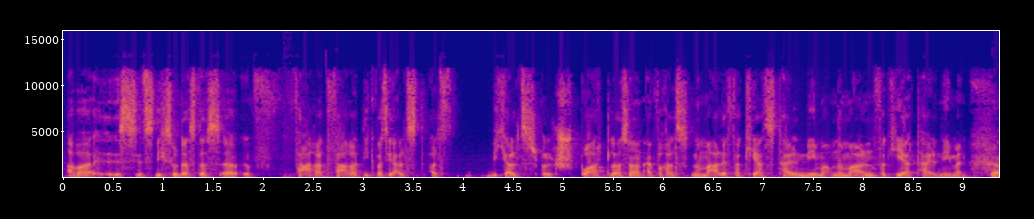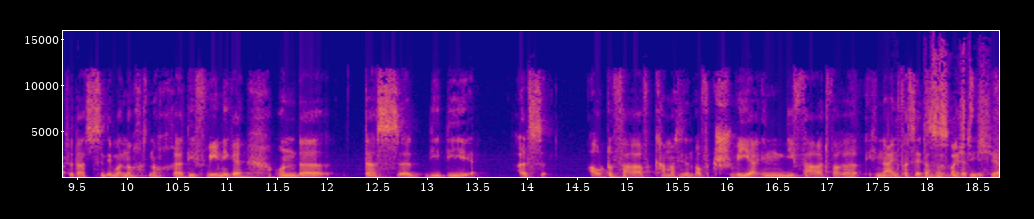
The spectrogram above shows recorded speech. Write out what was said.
Aber es ist jetzt nicht so, dass das äh, Fahrradfahrer, die quasi als, als nicht als, als Sportler, sondern einfach als normale Verkehrsteilnehmer am normalen Verkehr teilnehmen. Ja. Also das sind immer noch, noch relativ wenige. Und äh, dass äh, die, die als Autofahrer kann man sich dann oft schwer in die Fahrradfahrer hineinversetzen. Das ist richtig, nicht, ja.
